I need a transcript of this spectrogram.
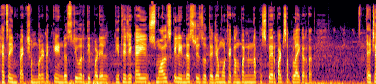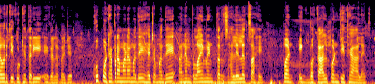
ह्याचा इम्पॅक्ट शंभर टक्के इंडस्ट्रीवरती पडेल. तिथे जे काही स्मॉल स्केल इंडस्ट्रीज होते ज्या मोठ्या कंपन्यांना स्पेअर पार्ट सप्लाय करतात त्याच्यावरती कुठेतरी हे केलं पाहिजे. खूप मोठ्या प्रमाणामध्ये ह्याच्यामध्ये अनएम्प्लॉयमेंट तर झालेलंच आहे पण एक बकाल पण तिथे आलं आहे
